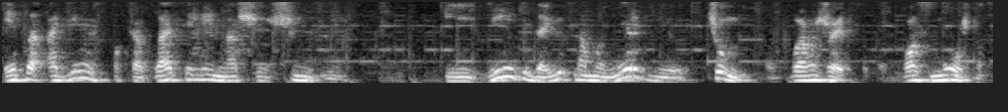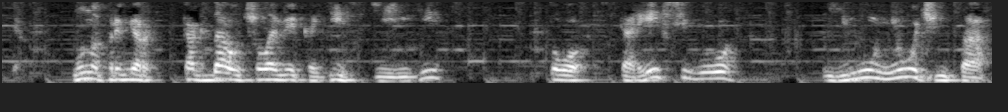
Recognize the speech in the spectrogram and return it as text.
Это один из показателей нашей жизни. И деньги дают нам энергию. В чем выражается? В возможностях. Ну, например, когда у человека есть деньги, то, скорее всего, ему не очень-то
